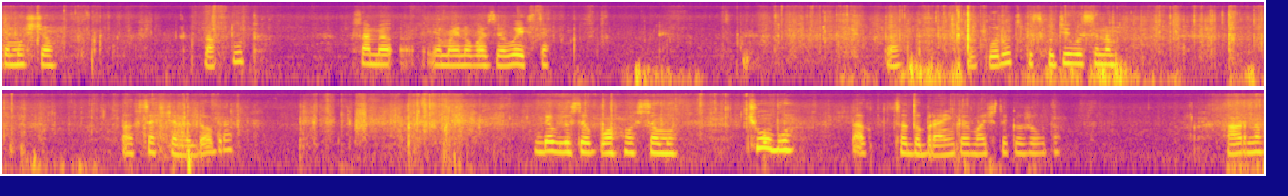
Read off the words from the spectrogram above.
тому що так, тут саме я маю на увазі листя. Так, кукурудзки схотілося нам. Так, це ще не добре. Дивлюся по ось цьому чубу. Так, це добреньке, бачите, яка жовта. Гарно.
